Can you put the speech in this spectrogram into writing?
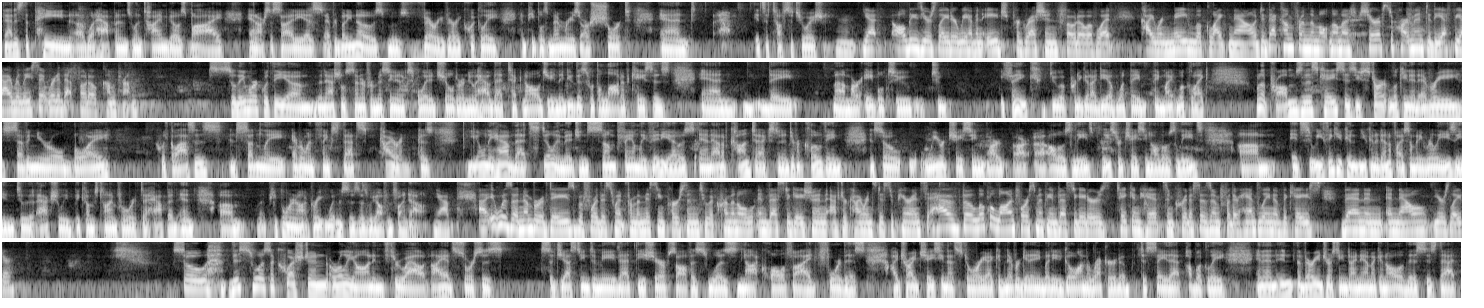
that is the pain of what happens when time goes by and our society as everybody knows moves very very quickly and people's memories are short and it's a tough situation mm. yet all these years later we have an age progression photo of what Kyron may look like now. Did that come from the Multnomah Sheriff's Department? Did the FBI release it? Where did that photo come from? So they work with the um, the National Center for Missing and Exploited Children, who have that technology, and they do this with a lot of cases, and they um, are able to to we think do a pretty good idea of what they they might look like. One of the problems of this case is you start looking at every seven year old boy with glasses, and suddenly everyone thinks that's Kyron because you only have that still image in some family videos and out of context and in different clothing. And so we were chasing our, our uh, all those leads. Police are chasing all those leads. Um, it's you think you can you can identify somebody really easy until it actually becomes time for it to happen and um, people are not great witnesses as we often find out yeah uh, it was a number of days before this went from a missing person to a criminal investigation after Kyron's disappearance have the local law enforcement the investigators taken hits and criticism for their handling of the case then and, and now years later so, this was a question early on and throughout. I had sources suggesting to me that the sheriff's office was not qualified for this. I tried chasing that story. I could never get anybody to go on the record to say that publicly. And then, in a very interesting dynamic in all of this is that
